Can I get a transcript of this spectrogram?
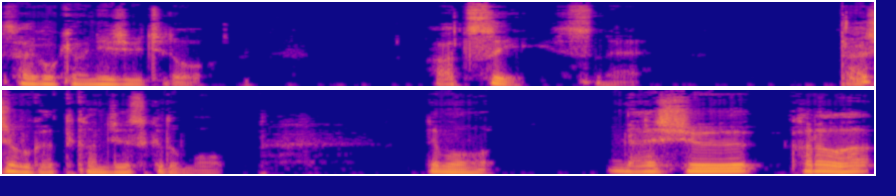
最高気温21度。暑いですね。大丈夫かって感じですけども。でも、来週からは、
